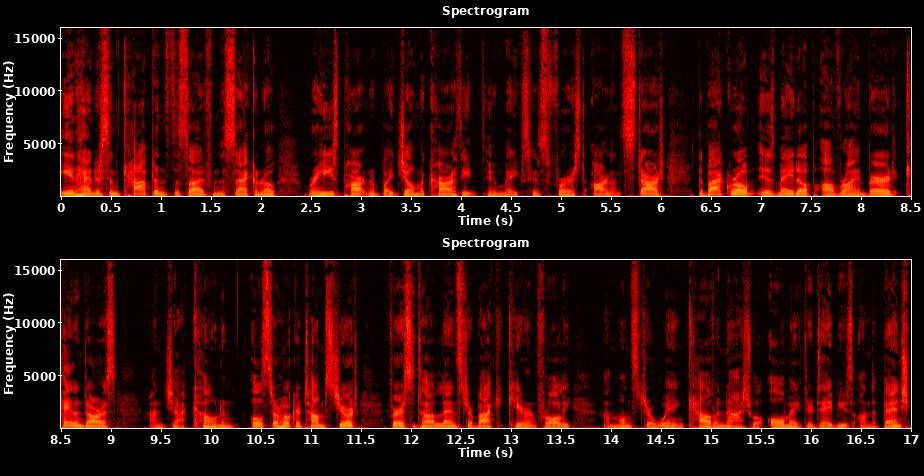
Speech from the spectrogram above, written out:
Iain Henderson captains the side from the second row, where he's partnered by Joe McCarthy, who makes his first Ireland start. The back row is made up of Ryan Baird, Caelan Doris, and Jack Conan. Ulster hooker Tom Stewart, versatile Leinster back Ciarán Frawley, and Munster wing Calvin Nash will all make their debuts on the bench.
